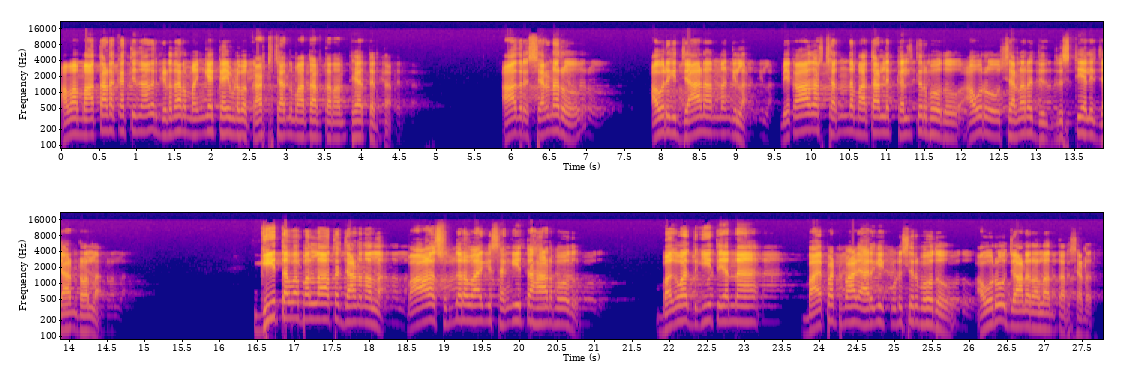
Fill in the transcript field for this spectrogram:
ಅವ ಮಾತಾಡಕತ್ತಿದ ಅಂದ್ರೆ ಗಿಡದಾರ ಮಂಗೆ ಕೈ ಬಿಡ್ಬೇಕು. ಅಷ್ಟು ಚಂದ ಮಾತಾಡ್ತಾನ ಅಂತ ಹೇಳ್ತಿರ್ತಾರೆ ಆದ್ರೆ ಶರಣರು ಅವರಿಗೆ ಜಾಣ ಅನ್ನಂಗಿಲ್ಲ. ಬೇಕಾದಷ್ಟು ಚಂದ ಮಾತಾಡ್ಲಿಕ್ಕೆ ಕಲ್ತಿರ್ಬೋದು. ಅವರು ಶರಣರ ದೃಷ್ಟಿಯಲ್ಲಿ ಜಾಣರಲ್ಲ. ಗೀತವ ಬಲ್ಲಾತ ಜಾಣನಲ್ಲ. ಬಹಳ ಸುಂದರವಾಗಿ ಸಂಗೀತ ಹಾಡಬಹುದು ಭಗವದ್ಗೀತೆಯನ್ನ ಬಾಯ್ಪಟ್ ಮಾಡಿ ಯಾರಿಗೆ ಕುಡಿಸಿರ್ಬಹುದು ಅವರೂ ಜಾಣರಲ್ಲ ಅಂತಾರೆ ಶರಣರು.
